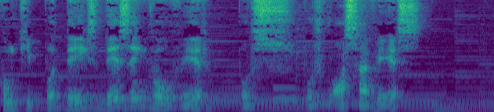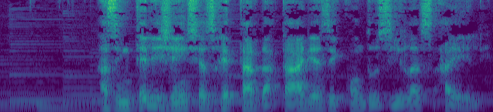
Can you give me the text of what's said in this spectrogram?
com que podeis desenvolver, por, por vossa vez, as inteligências retardatárias e conduzi-las a ele.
